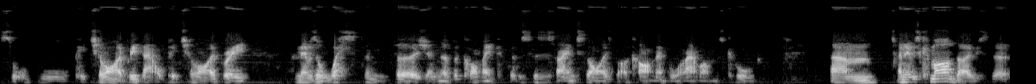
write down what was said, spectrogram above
sort of war picture library, battle picture library, and there was a Western version of a comic that was the same size, but I can't remember what that one was called. Um, and it was Commandos that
